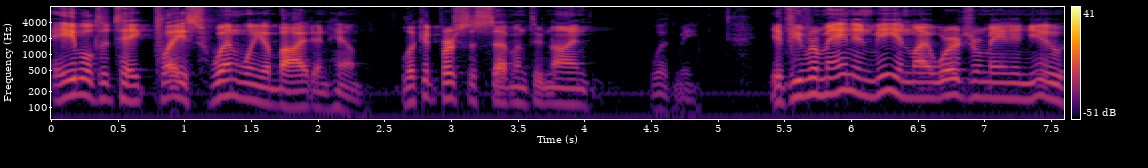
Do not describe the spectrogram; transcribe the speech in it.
able to take place when we abide in him. Look at verses 7 through 9 with me. If you remain in me and my words remain in you,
